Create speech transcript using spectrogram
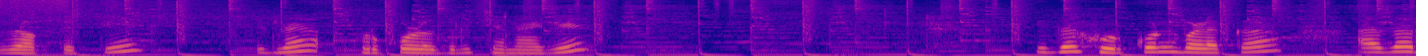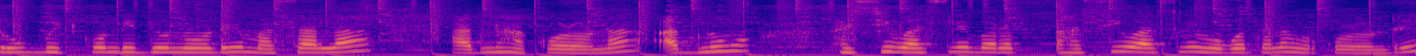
ಇದು ಆಗ್ತೈತಿ. ಇದನ್ನ ಹುರ್ಕೊಳ್ಳೋದ್ರಿ ಚೆನ್ನಾಗಿ. ಇದು ಹುರ್ಕೊಂಡು ಬಳಕ ಅದ ರುಬ್ಬಿ ಇಟ್ಕೊಂಡಿದ್ದು ನೋಡಿರಿ ಮಸಾಲ. ಅದನ್ನ ಹಾಕ್ಕೊಳ್ಳೋಣ ಅದನ್ನು ಹಸಿ ವಾಸನೆ ಬರೋ ಹಸಿ ವಾಸನೆ ಹೋಗೋ ತನಕ ಹುರ್ಕೊಳ್ಳೋಣ್ರಿ.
